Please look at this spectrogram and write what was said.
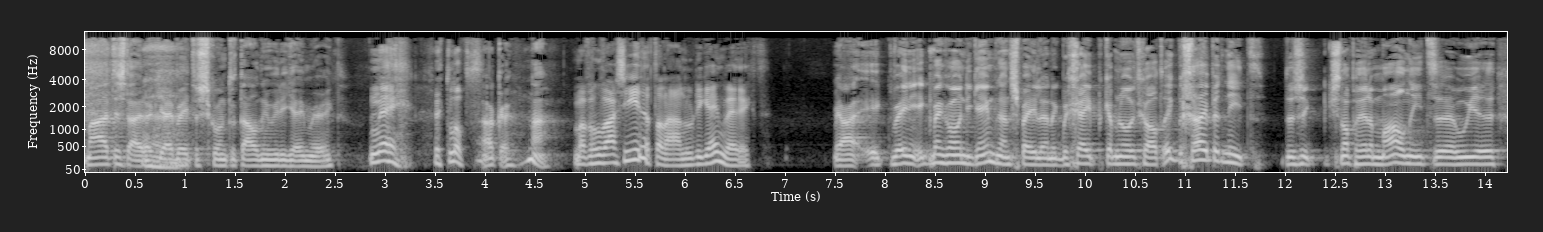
Maar het is duidelijk. Jij weet dus gewoon totaal niet hoe die game werkt. Nee, dat klopt. Oké, nou. Maar hoe- waar zie je dat dan aan, hoe die game werkt? Ja, ik weet niet. Ik ben gewoon die game gaan spelen en ik begreep, ik heb nooit gehad, ik begrijp het niet. Dus ik, ik snap helemaal niet eh, hoe je.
